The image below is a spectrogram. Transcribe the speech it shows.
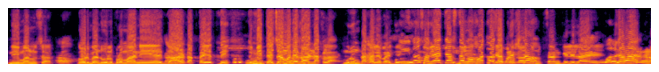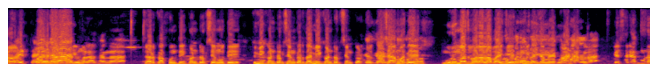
नियमानुसार. गव्हर्नमेंट रूल प्रमाणे गाळ टाकता येत नाही. तुम्ही त्याच्यामध्ये गाळ टाकला मुरुम टाकायला पाहिजे. सगळ्यात जास्त महत्त्वाचा प्रश्न. नुकसान केलेलं आहे. मला सांगा जर का कोणतेही कंस्ट्रक्शन होते तुम्ही कंस्ट्रक्शन करता मी कंस्ट्रक्शन करतो त्याच्यामध्ये मुरुमच भरायला पाहिजे. तुम्ही त्याच्यामध्ये. गाळ टाकला हे सगळ्यात मोठं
